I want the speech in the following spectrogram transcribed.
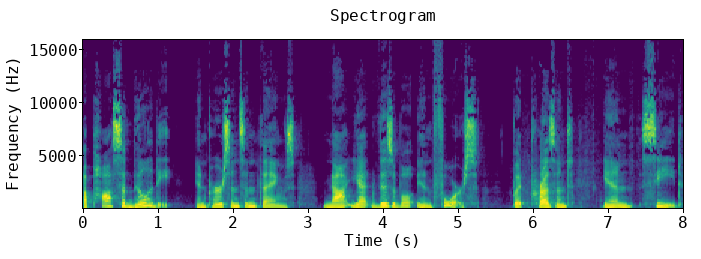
a possibility in persons and things not yet visible in force, but present in seed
